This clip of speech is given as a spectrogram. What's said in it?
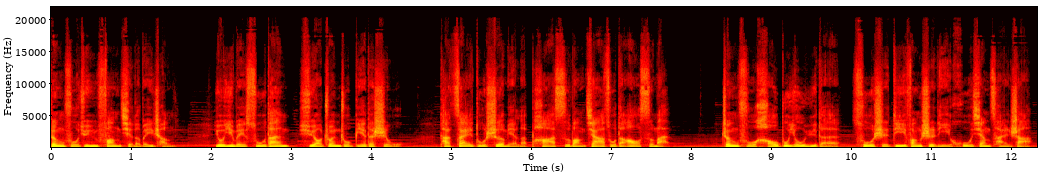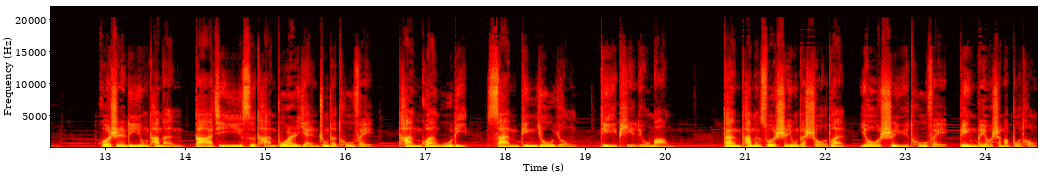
政府军放弃了围城，又因为苏丹需要专注别的事务，他再度赦免了帕斯旺家族的奥斯曼。政府毫不犹豫地促使地方势力互相残杀，或是利用他们打击伊斯坦布尔眼中的土匪、贪官污吏、散兵游勇、地痞流氓。但他们所使用的手段有时与土匪并没有什么不同。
